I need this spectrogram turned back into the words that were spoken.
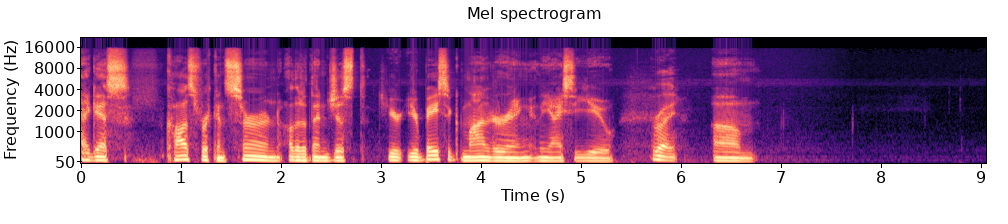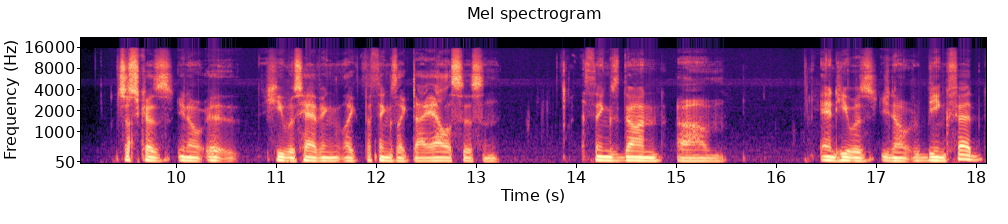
i guess cause for concern other than just your your basic monitoring in the ICU right. just because you know it, he was having like the things like dialysis and things done um and he was you know being fed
